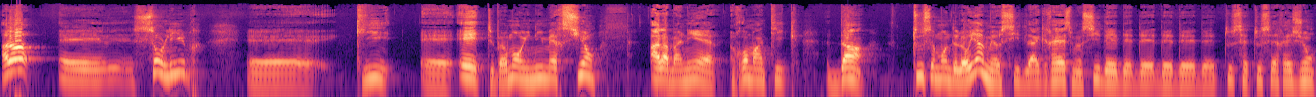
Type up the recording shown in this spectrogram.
Alors, euh, son livre, euh, qui est vraiment une immersion à la manière romantique dans tout ce monde de l'Orient, mais aussi de la Grèce, mais aussi de, toutes, ces, régions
